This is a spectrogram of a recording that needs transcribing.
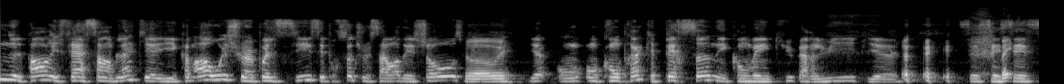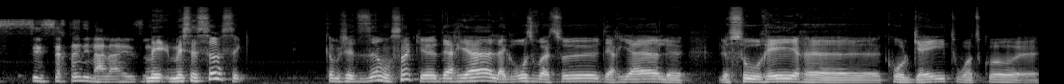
de nulle part, il fait semblant qu'il est comme Ah oui, je suis un policier, c'est pour ça que je veux savoir des choses. Oh, on, comprend que personne n'est convaincu par lui, puis c'est certain des malaises. Mais, mais c'est ça, c'est comme je disais, on sent que derrière la grosse voiture, derrière le, sourire euh, Colgate, ou en tout cas... Euh,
